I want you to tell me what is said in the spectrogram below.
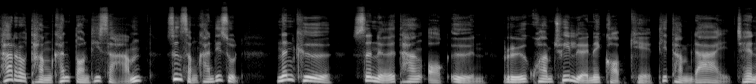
ถ้าเราทำขั้นตอนที่ 3 ซึ่งสำคัญที่สุด นั่นคือเสนอทางออกอื่น หรือความช่วยเหลือในขอบเขตที่ทำได้ เช่น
